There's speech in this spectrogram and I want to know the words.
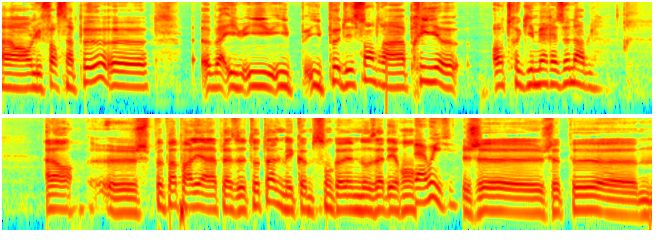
on lui force un peu, euh, bah, il, il, il, peut descendre à un prix entre guillemets raisonnable. Alors, euh, je peux pas parler à la place de Total, mais comme sont quand même nos adhérents, Ben oui. je, je peux euh,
